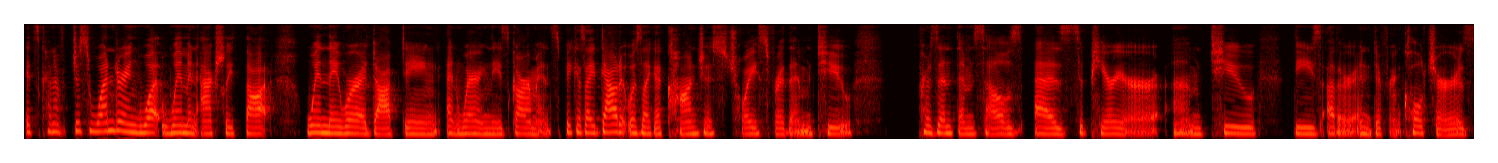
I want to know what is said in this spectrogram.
it's kind of just wondering what women actually thought when they were adopting and wearing these garments because i doubt it was like a conscious choice for them to present themselves as superior um, to these other and different cultures.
